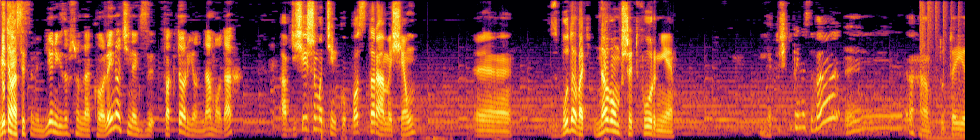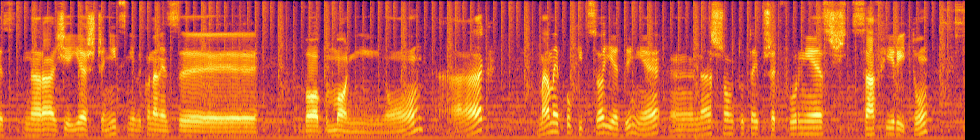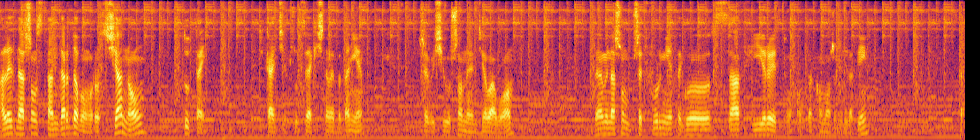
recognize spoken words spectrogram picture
Witam was z tej strony Dionik, zapraszam na kolejny odcinek z Factorion na modach. A w dzisiejszym odcinku postaramy się e, zbudować nową przetwórnię. Jak to się tutaj nazywa? E, aha, tutaj jest na razie jeszcze nic nie wykonane z e, Bob Monium. Tak. Mamy póki co jedynie e, naszą tutaj przetwórnię z Safiritu ale naszą standardową, rozsianą tutaj. Czekajcie, wrzucę jakieś nowe badanie, żeby się już one działało. To Mamy naszą przetwórnię tego safirytu. O, taką może będzie lepiej. Tak.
